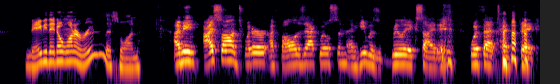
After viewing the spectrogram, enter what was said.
maybe they don't want to ruin this one. I mean, I saw on Twitter, I follow Zach Wilson, and he was really excited with that 10th pick.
